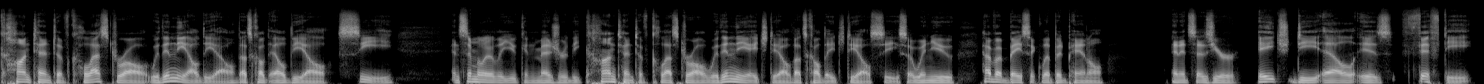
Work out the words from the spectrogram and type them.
content of cholesterol within the LDL. That's called LDL-C. And similarly, you can measure the content of cholesterol within the HDL. That's called HDL-C. So when you have a basic lipid panel and it says your HDL is 50,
